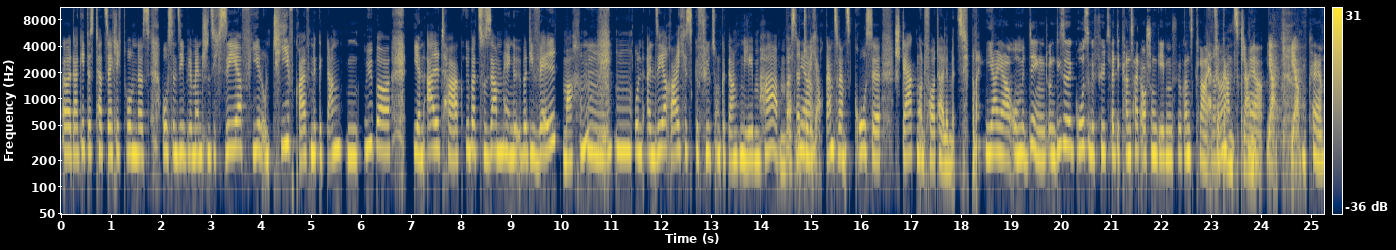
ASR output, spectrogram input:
Äh, da geht es tatsächlich darum, dass hochsensible Menschen sich sehr viel und tiefgreifende Gedanken über ihren Alltag, über Zusammenhänge, über die Welt machen mhm. Mm, und ein sehr reiches Gefühls- und Gedankenleben haben, was natürlich ja. auch ganz, ganz große Stärken und Vorteile mit sich bringt. Ja, ja, unbedingt. Und diese große Gefühlswelt, die kann es halt auch schon geben für ganz kleine. Ja, für ne? ganz kleine, ja. ja. ja. Okay.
